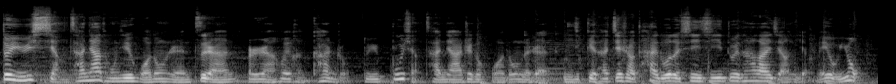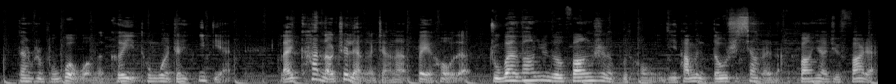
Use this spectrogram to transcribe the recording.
对于想参加同期活动的人，自然而然会很看重；对于不想参加这个活动的人，你给他介绍太多的信息，对他来讲也没有用。但是不过，我们可以通过这一点。来看到这两个展览背后的主办方运作方式的不同，以及他们都是向着哪个方向去发展。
